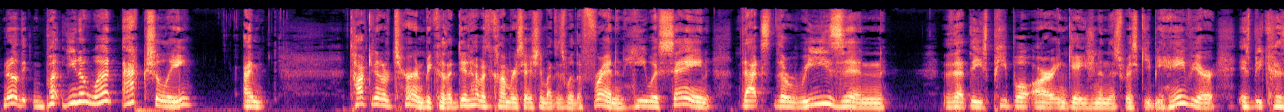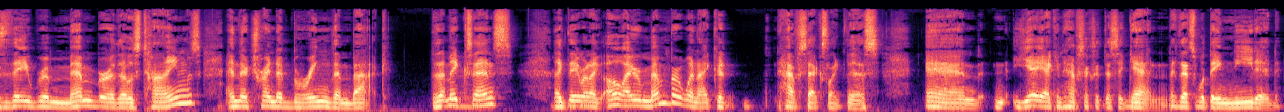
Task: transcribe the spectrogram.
No, the, but you know what? Actually, I'm talking out of turn because I did have a conversation about this with a friend and he was saying that's the reason that these people are engaging in this risky behavior is because they remember those times and they're trying to bring them back. Does that make sense? Like they were like, oh, I remember when I could have sex like this and yay, I can have sex like this again. Like that's what they needed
